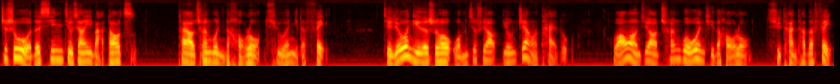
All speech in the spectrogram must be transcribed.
这时我的心就像一把刀子，它要穿过你的喉咙去吻你的肺。”解决问题的时候，我们就是要用这样的态度，往往就要穿过问题的喉咙去探它的肺，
